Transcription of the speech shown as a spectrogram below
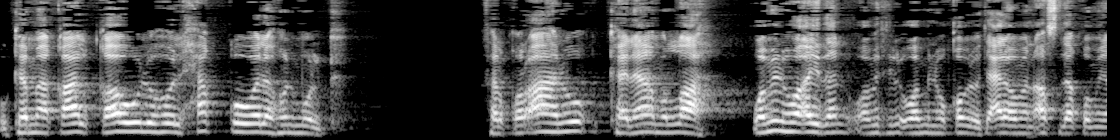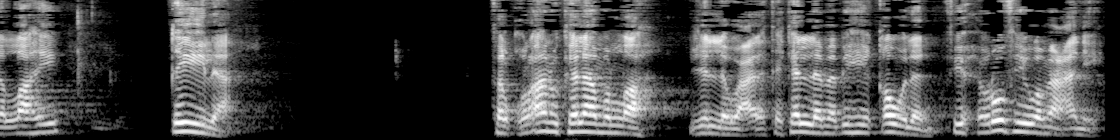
وكما قال قوله الحق وله الملك. فالقرآن كلام الله ومنه أيضا ومثل ومنه قوله تعالى ومن أصدق من الله قيل فالقرآن كلام الله جل وعلا تكلم به قولا في حروفه ومعانيه.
